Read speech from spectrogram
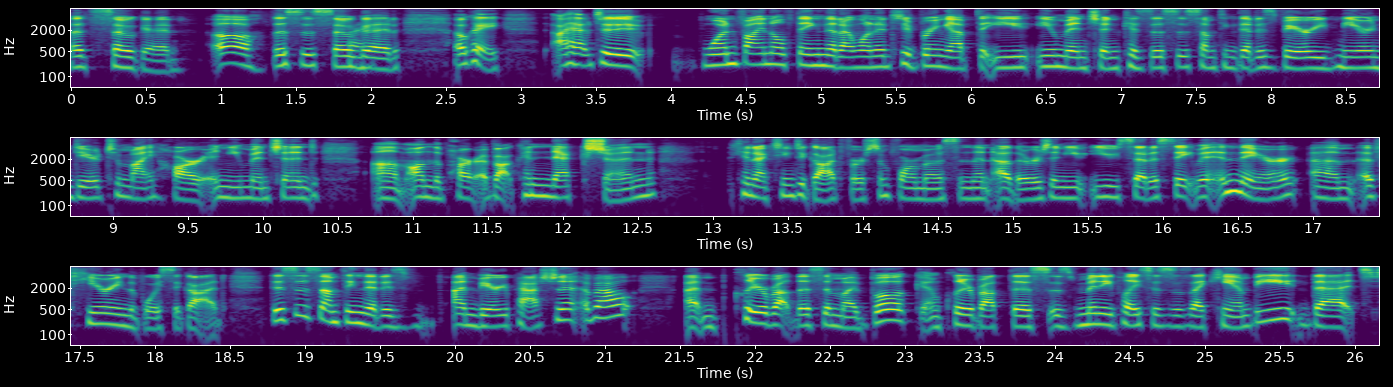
that's so good. Oh, this is so right. good. Okay, I have to one final thing that I wanted to bring up that you you mentioned because this is something that is very near and dear to my heart, and you mentioned um, on the part about connection connecting to God first and foremost, and then others. And you you said a statement in there um, of hearing the voice of God. This is something that is I'm very passionate about. I'm clear about this in my book. I'm clear about this as many places as I can be. That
